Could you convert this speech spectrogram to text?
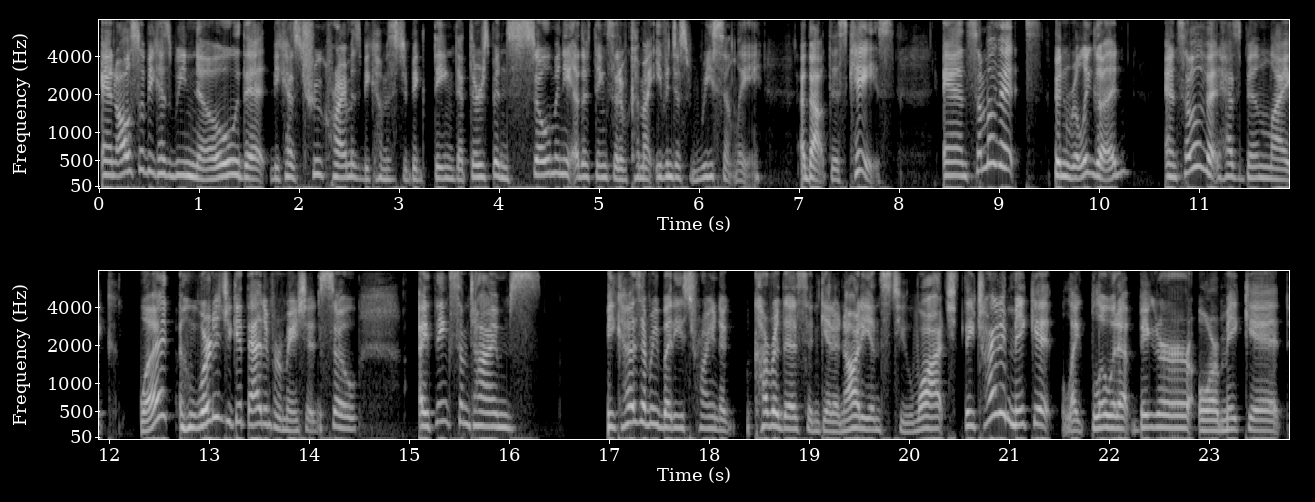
And also because we know that because true crime has become such a big thing, that there's been so many other things that have come out even just recently about this case. And some of it's been really good, and some of it has been like, what? Where did you get that information? So I think sometimes because everybody's trying to cover this and get an audience to watch, they try to make it like blow it up bigger or make it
